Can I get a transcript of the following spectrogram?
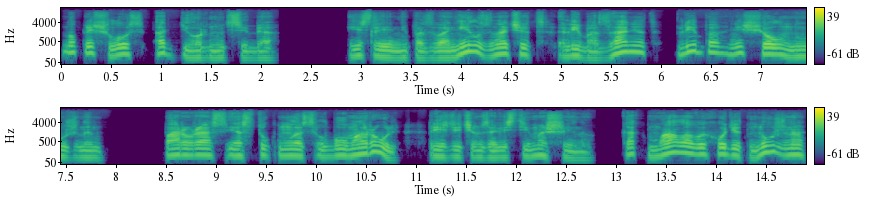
но пришлось отдернуть себя. Если не позвонил, значит, либо занят, либо не счел нужным. Пару раз я стукнулась лбом о руль, прежде чем завести машину. Как мало, выходит, нужно,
